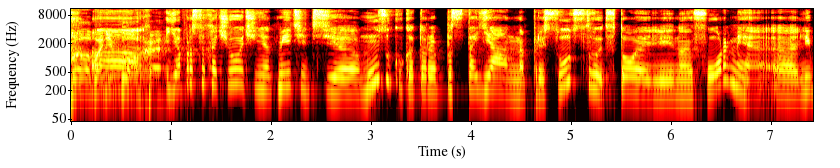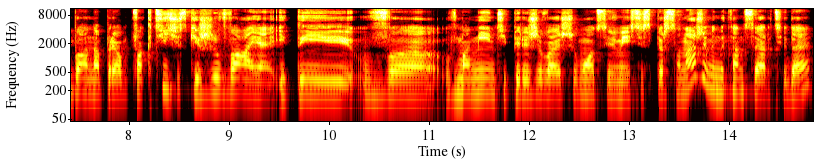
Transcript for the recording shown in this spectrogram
было бы А, неплохо. Я просто хочу очень отметить э, музыку, которая постоянно присутствует в той или иной форме. Э, Либо она прям фактически живая, и ты в, в моменте переживаешь эмоции вместе с персонажами на концерте, да,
